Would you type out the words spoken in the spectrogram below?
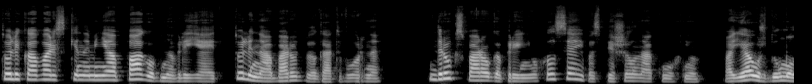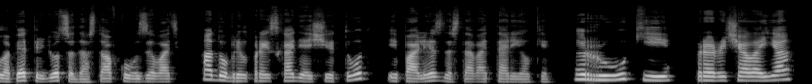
то ли Ковальский на меня пагубно влияет, то ли наоборот благотворно. Друг с порога принюхался и поспешил на кухню. А я уж думал, опять придется доставку вызывать. Одобрил происходящее тот и полез доставать тарелки. «Руки!» – прорычала я,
